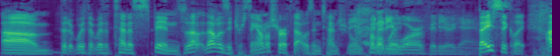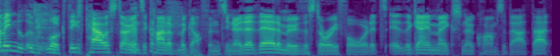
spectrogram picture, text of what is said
um, but with with a tennis spin. So that that was interesting. I'm not sure if that was intentional. Infinity Probably. War of video games. Basically, I mean, look, look, these power stones are kind of MacGuffins. You know, they're there to move the story forward. It's it, the game makes no qualms about that.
